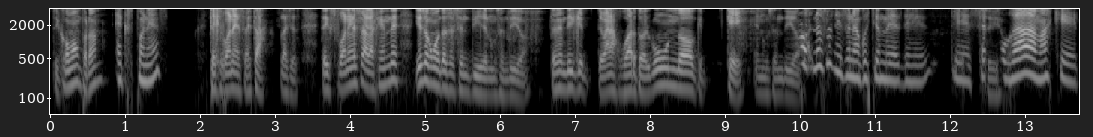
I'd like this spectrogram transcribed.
te- ¿Cómo? Perdón. ¿Expones? Te expones, ahí está, gracias. Te expones a la gente y eso cómo te hace sentir en un sentido. Te hace sentir que te van a jugar todo el mundo, que, ¿qué? En un sentido. No, no sé si es una cuestión de, de- de ser Sí. juzgada más que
